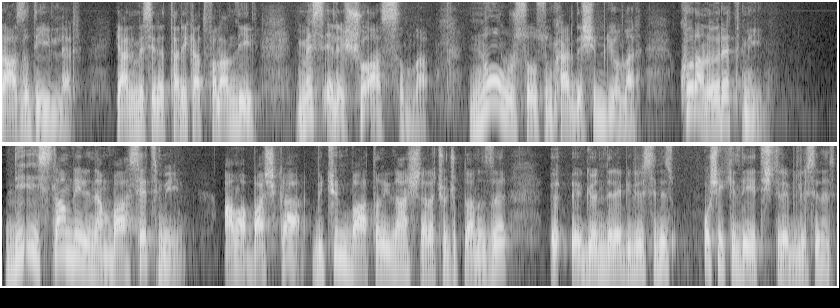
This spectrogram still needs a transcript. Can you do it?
razı değiller. Yani mesele tarikat falan değil. Mesele şu aslında. Ne olursa olsun kardeşim diyorlar. Kur'an öğretmeyin. İslam dininden bahsetmeyin. Ama başka bütün batıl inançlara çocuklarınızı gönderebilirsiniz. O şekilde yetiştirebilirsiniz.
